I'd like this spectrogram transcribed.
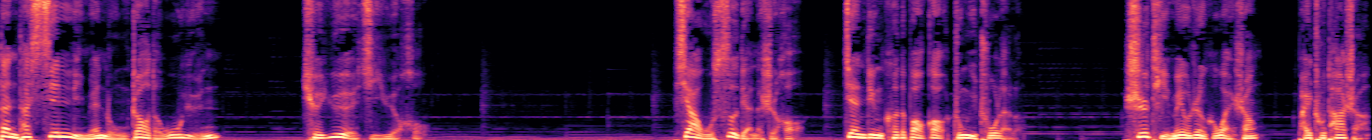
但他心里面笼罩的乌云，却越积越厚。下午四点的时候，鉴定科的报告终于出来了。尸体没有任何外伤，排除他杀，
